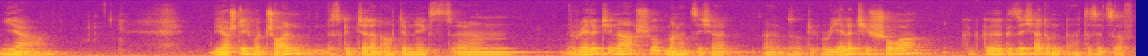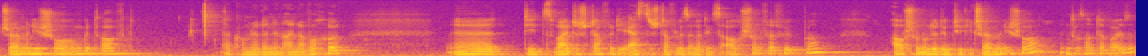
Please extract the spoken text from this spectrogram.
Ja. Ja, Stichwort Join. Es gibt ja dann auch demnächst ähm, Reality-Nachschub. Man hat sich ja also die Reality Shore gesichert und hat das jetzt auf Germany Shore umgetauft. Da kommen ja dann in einer Woche äh, die zweite Staffel. Die erste Staffel ist allerdings auch schon verfügbar. Auch schon unter dem Titel Germany Shore, interessanterweise.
